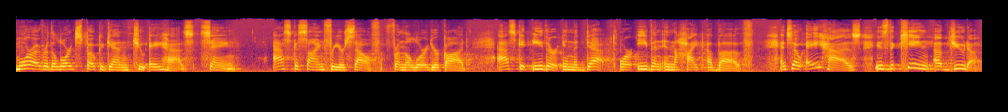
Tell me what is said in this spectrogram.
Moreover, the Lord spoke again to Ahaz, saying, Ask a sign for yourself from the Lord your God. Ask it either in the depth or even in the height above. And so Ahaz is the king of Judah.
